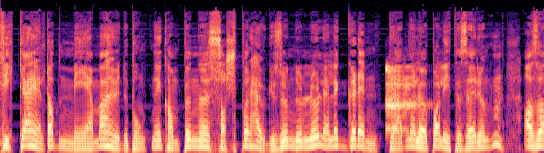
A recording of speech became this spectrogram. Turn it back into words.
Fikk jeg helt tatt med meg høydepunktene i kampen eh, Sarpsborg-Haugesund 0-0, eller glemte jeg den i løpet av eliteserierunden? Altså,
